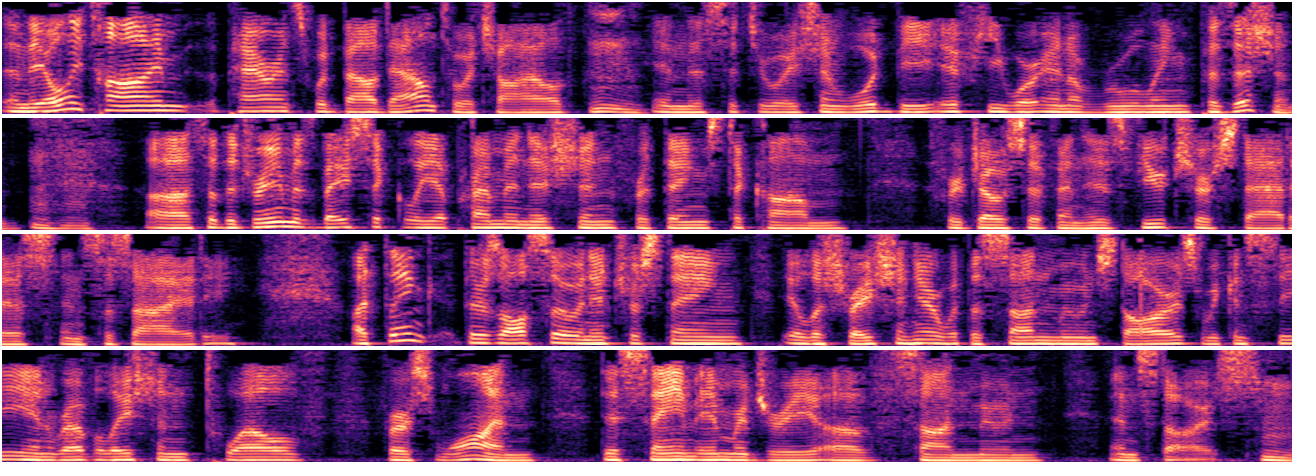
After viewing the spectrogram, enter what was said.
and the only time the parents would bow down to a child in this situation would be if he were in a ruling position. Uh, so the dream is basically a premonition for things to come for Joseph and his future status in society. I think there's also an interesting illustration here with the sun, moon, stars. We can see in Revelation 12, verse 1, this same imagery of sun, moon, and stars. Hmm.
